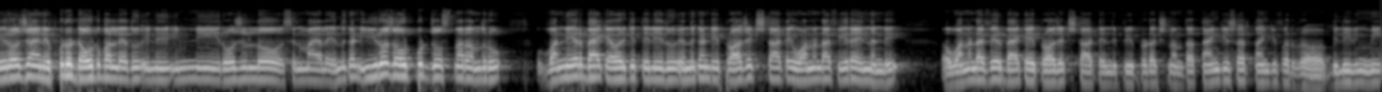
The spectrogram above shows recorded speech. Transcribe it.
ఏ రోజు ఆయన ఎప్పుడూ డౌట్ పడలేదు ఇన్ని ఇన్ని రోజుల్లో సినిమా ఎలా ఎందుకంటే ఈ రోజు అవుట్పుట్ చూస్తున్నారు అందరూ. వన్ ఇయర్ బ్యాక్ ఎవరికి తెలియదు ఎందుకంటే ఈ ప్రాజెక్ట్ స్టార్ట్ అయ్యి వన్ అండ్ హాఫ్ ఇయర్ అయిందండి. One and half year back అయ్యి ప్రాజెక్ట్ స్టార్ట్ అయింది ప్రీ ప్రొడక్షన్ అంతా. Thank you sir thank you for believing me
